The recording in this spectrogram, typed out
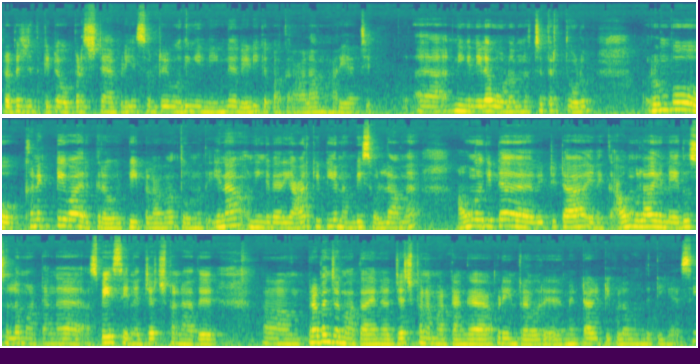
பிரபஞ்சத்துக்கிட்ட ஒப்படைச்சிட்டேன் அப்படின்னு சொல்லிட்டு ஒதுங்கி நின்று வேடிக்கை பார்க்குற ஆளாக மாறியாச்சு. நீங்கள் நிலவோடும் நட்சத்திரத்தோடும் ரொம்ப கனெக்டிவாக இருக்கிற ஒரு பீப்புளாக தான் தோணுது. ஏன்னா நீங்கள் வேறு யார்கிட்டயும் நம்பி சொல்லாமல் அவங்கக்கிட்ட விட்டுட்டா எனக்கு அவங்களா என்னை எதுவும் சொல்ல மாட்டாங்க. ஸ்பேஸ் என்னை ஜட்ஜ் பண்ணாது. பிரபஞ்சமாக தான் என்னை ஜட்ஜ் பண்ண மாட்டாங்க அப்படின்ற ஒரு மென்டாலிட்டிக்குள்ளே வந்துட்டீங்க. See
